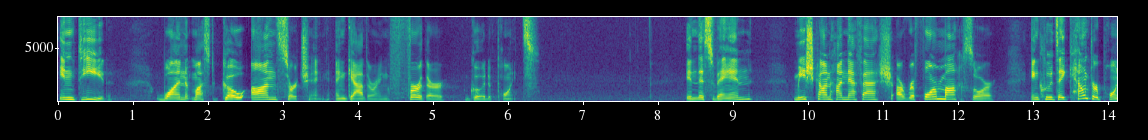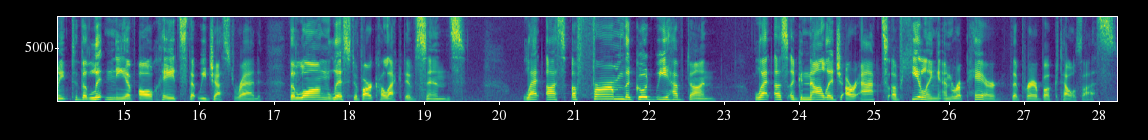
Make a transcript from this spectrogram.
Indeed, one must go on searching and gathering further good points. In this vein, Mishkan HaNefesh, our Reform Machzor, includes a counterpoint to the litany of Al Cheits that we just read, the long list of our collective sins. Let us affirm the good we have done. Let us acknowledge our acts of healing and repair, the prayer book tells us.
